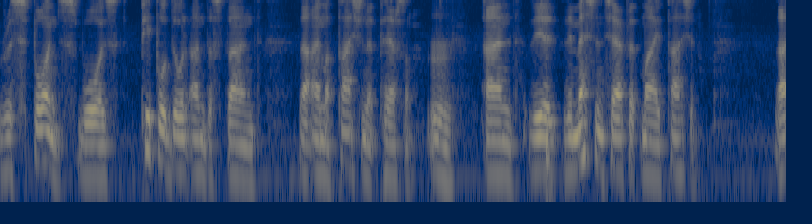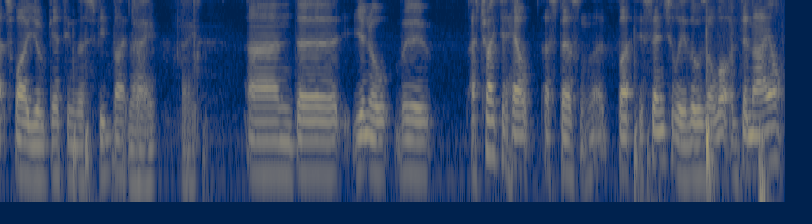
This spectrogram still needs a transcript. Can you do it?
response was people don't understand that I'm a passionate person mm. and they, they misinterpret my passion. That's why you're getting this feedback. Right, right. And, uh, you know, we, I tried to help this person, but essentially there was a lot of denial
